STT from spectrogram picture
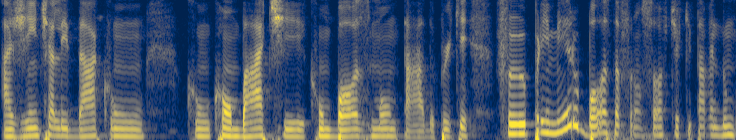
a gente a lidar com com combate com boss montado, porque foi o primeiro boss da From Software que tava num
